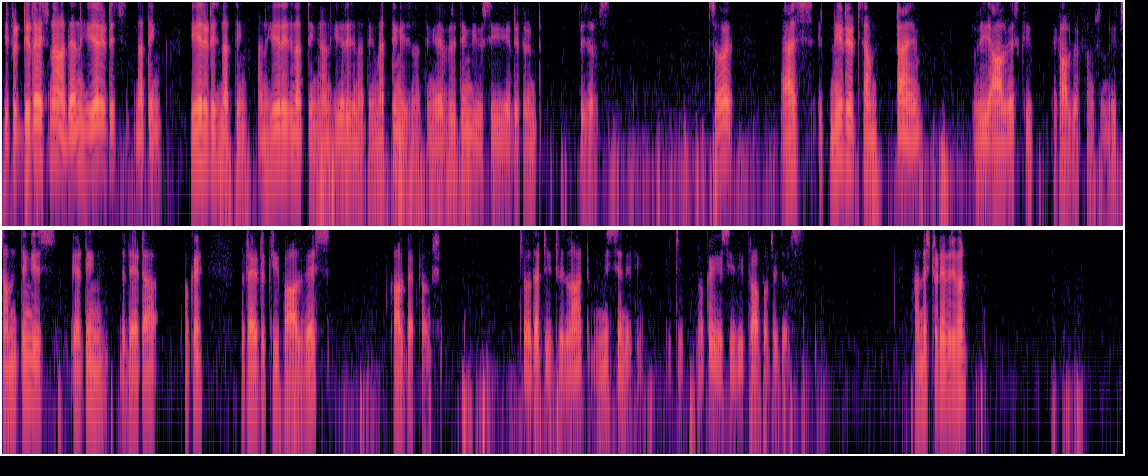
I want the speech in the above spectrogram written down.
if it delays now, then here it is nothing. Here it is nothing. And here is nothing. And here is nothing. Nothing is nothing. Everything you see a different results. So as it needed some time, we always keep a callback function. If something is getting the data, okay, we try to keep always callback function so that it will not miss anything. It, okay, you see the proper results. Understood everyone?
